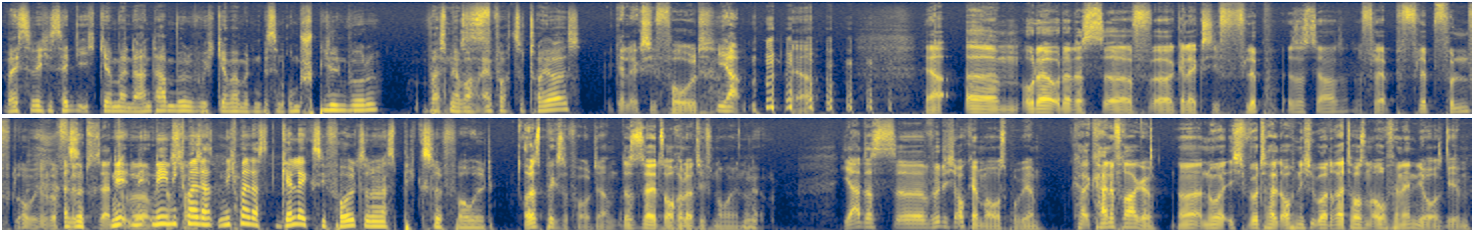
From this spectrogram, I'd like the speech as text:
weißt du, welches Handy ich gerne mal in der Hand haben würde, wo ich gerne mal mit ein bisschen rumspielen würde? Was mir aber auch einfach zu teuer ist? Galaxy Fold. Ja. Ja. Ja, ähm, oder, oder das äh, äh, Galaxy Flip ist es ja. Flip, Flip 5, glaube ich, oder Flip Also, Z. nee, oder nee, nicht, mal das, nicht mal das Galaxy Fold, sondern das Pixel Fold. Oder das Pixel Fold, ja. Das ist ja jetzt auch relativ neu. Ne? Ja. Ja, das äh, würde ich auch gerne mal ausprobieren. Ke- Keine Frage. Ne? Nur ich würde halt auch nicht über 3000 Euro für ein Handy ausgeben.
